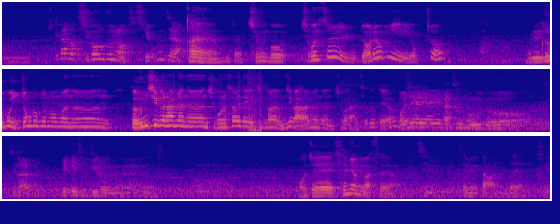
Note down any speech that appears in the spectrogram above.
아, 따로 직원분은 없으시고 혼자 네 혼자 지금 뭐 직원 쓸 여력이 없죠 아, 네, 그러면 그리고 이 정도 규모면은 그러니까 음식을 하면은 직원을 써야 되겠지만 음식 안 하면은 직원 안 써도 돼요 어제 같은 경우도 제가 얘기 네. 듣기로는 어, 어제 세 명이 왔어요 세 명이요. 세 명이 딱 왔는데 네.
